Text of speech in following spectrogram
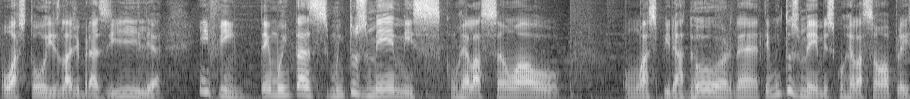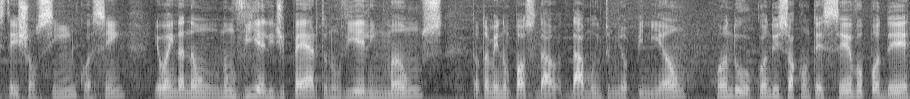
Ou as torres lá de Brasília. Enfim, tem muitas, muitos memes com relação ao, um aspirador, né? Tem muitos memes com relação ao PlayStation 5, assim. Eu ainda não, não vi ele de perto, não vi ele em mãos, então também não posso dar, dar muito minha opinião. Quando, quando isso acontecer, vou poder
